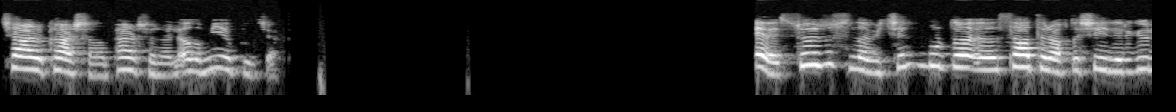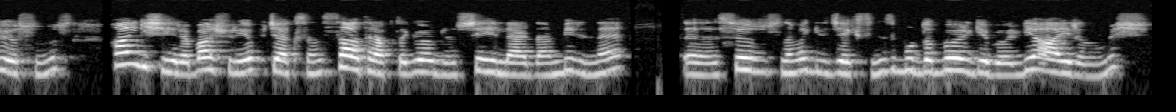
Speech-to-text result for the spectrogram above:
çağrı karşılama personel alımı yapılacak. Evet, sözlü sınav için burada sağ tarafta şeyleri görüyorsunuz. Hangi şehire başvuru yapacaksanız sağ tarafta gördüğünüz şehirlerden birine sözlü sınava gideceksiniz. Burada bölge bölge ayrılmış.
